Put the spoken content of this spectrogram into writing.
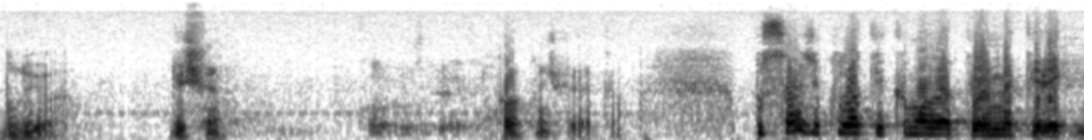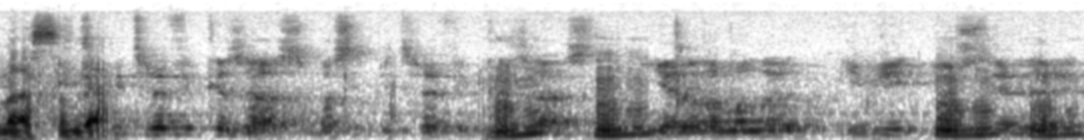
buluyor. Düşün, Korkunç bir rakam. korkunç bir rakam. Bu sadece kulak yıkımı olarak görmek gerekmiyor aslında. Bir trafik kazası, basit bir trafik kazası, yaralamalı gibi gösterilerek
